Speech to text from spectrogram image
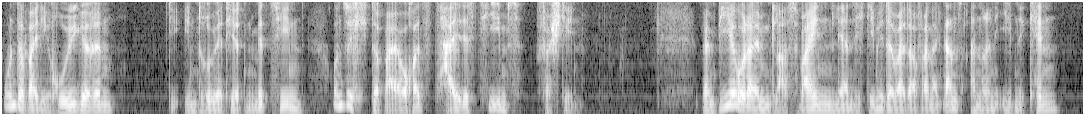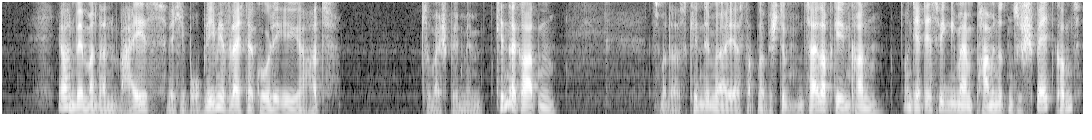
und dabei die ruhigeren, die Introvertierten mitziehen und sich dabei auch als Teil des Teams verstehen. Beim Bier oder einem Glas Wein lernen sich die Mitarbeiter auf einer ganz anderen Ebene kennen. Ja, und wenn man dann weiß, welche Probleme vielleicht der Kollege hat, zum Beispiel mit dem Kindergarten, dass man das Kind immer erst ab einer bestimmten Zeit abgeben kann und ja deswegen immer ein paar Minuten zu spät kommt,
